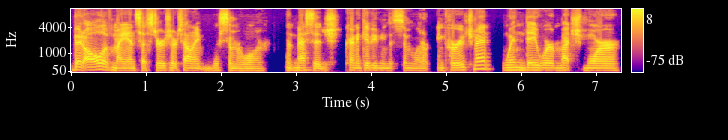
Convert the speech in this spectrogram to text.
But all of my ancestors are telling me the similar message, kind of giving me the similar encouragement when they were much more.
